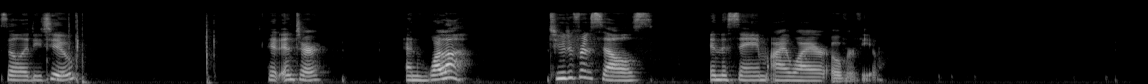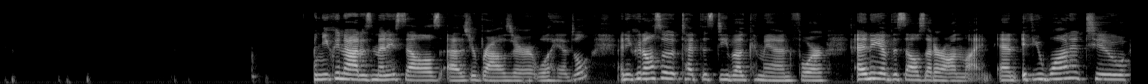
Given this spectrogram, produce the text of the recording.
cell ID 2, hit enter, and voila, two different cells in the same Eyewire overview. And you can add as many cells as your browser will handle. And you can also type this debug command for any of the cells that are online. And if you wanted to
